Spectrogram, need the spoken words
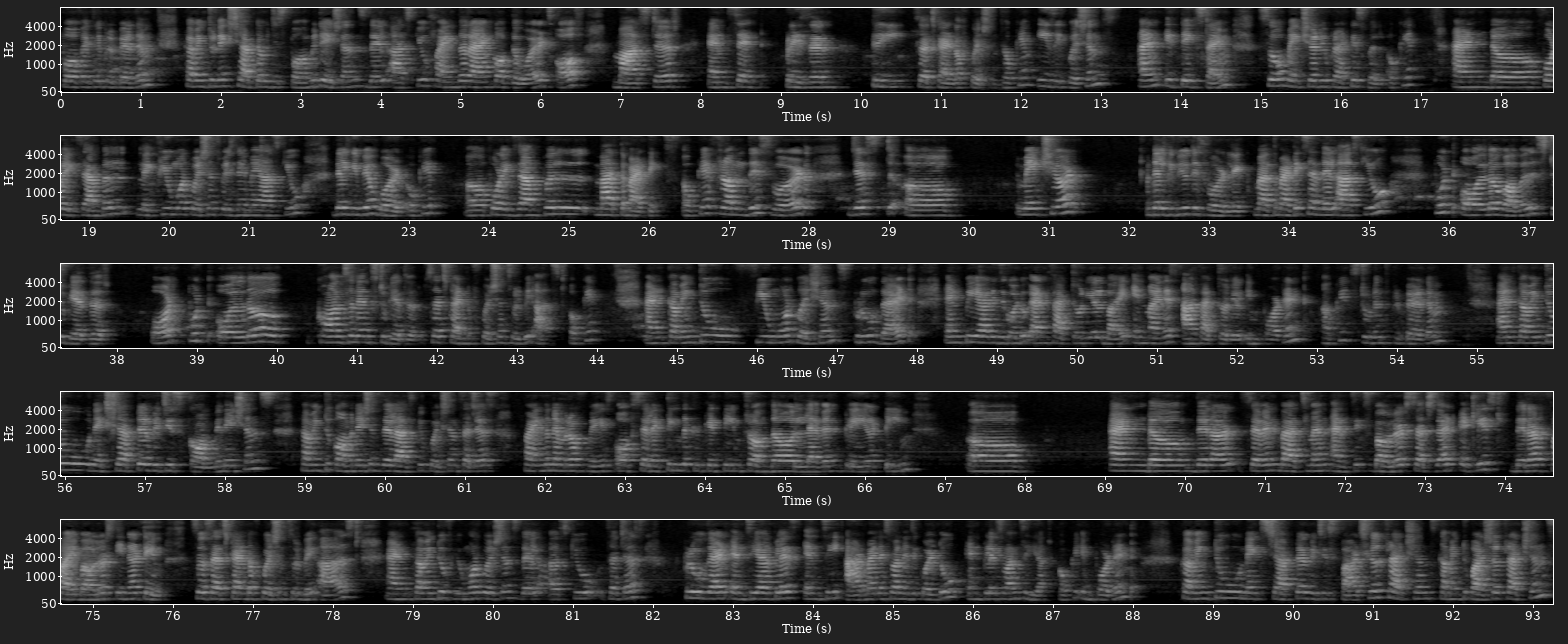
perfectly prepare them. Coming to next chapter which is permutations they'll ask you find the rank of the words of master mset prison tree such kind of questions okay? Easy questions and it takes time. So make sure you practice well okay and uh, for example like few more questions which they may ask you they'll give you a word okay? Uh, for example mathematics okay? From this word just uh, make sure they'll give you this word like mathematics and they'll ask you put all the vowels together or put all the consonants together. Such kind of questions will be asked okay? And coming to few more questions prove that npr is equal to n factorial by n minus r factorial. Important okay? Students prepare them. And coming to next chapter which is combinations. Coming to combinations they'll ask you questions such as find the number of ways of selecting the cricket team from the 11 player team. Uh, and uh, there are seven batsmen and six bowlers such that at least there are five bowlers in a team. So such kind of questions will be asked. And coming to a few more questions they'll ask you such as prove that ncr plus nc r minus 1 is equal to n plus 1 cr okay important. Coming to next chapter which is partial fractions. Coming to partial fractions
